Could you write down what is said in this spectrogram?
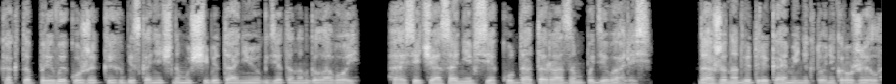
Как-то привык уже к их бесконечному щебетанию где-то над головой, а сейчас они все куда-то разом подевались. Даже над ветряками никто не кружил,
